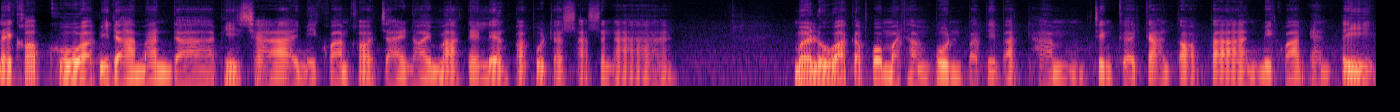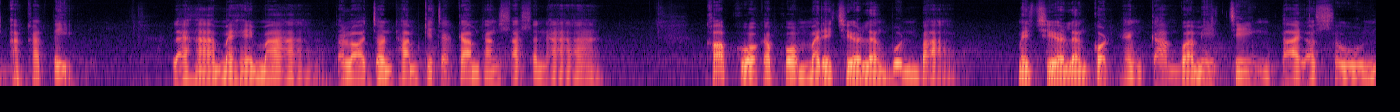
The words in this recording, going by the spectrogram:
ในครอบครัวบิดามารดา พี่ชายมีความเข้าใจน้อยมากในเรื่องพระพุทธศาสนา เมื่อรู้ว่ากระผมมาทำบุญปฏิบัติธรรม จึงเกิดการต่อต้าน มีความแอนตี้อคติ และห้ามไม่ให้มา ตลอดจนทำกิจกรรมทางศาสนา ครอบครัวกับผมไม่ได้เชื่อเรื่องบุญบาป ไม่เชื่อเรื่องกฎแห่งกรรมว่ามีจริงตายแล้วศูนย์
